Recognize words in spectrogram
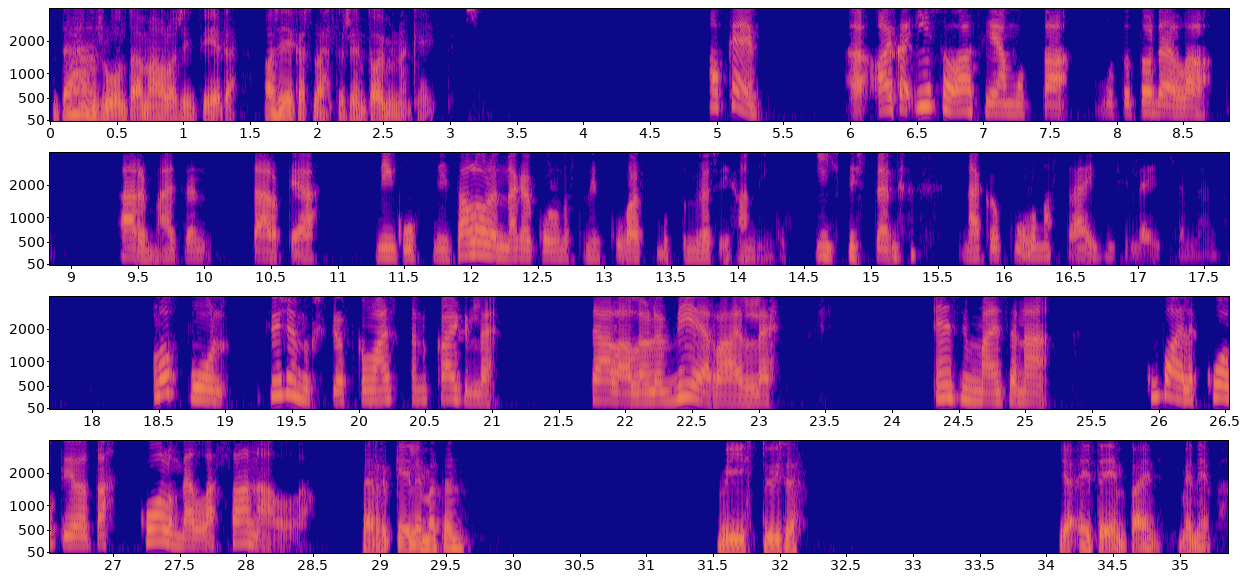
Ja tähän suuntaan mä haluaisin viedä asiakaslähtöisen toiminnan kehittämiseen. Okei, aika iso asia, mutta, mutta todella äärimmäisen tärkeä niin, kuin, niin talouden näkökulmasta niin kuvasit, mutta myös ihan niin kuin ihmisten näkökulmasta ja ihmisille itsellensä. Loppuun kysymykset, jotka olen esittänyt kaikille täällä oleville vieraille. Ensimmäisenä kuvaile Kuopiota kolmella sanalla. Tärkeilemätön, viihtyisä ja eteenpäin menevä.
